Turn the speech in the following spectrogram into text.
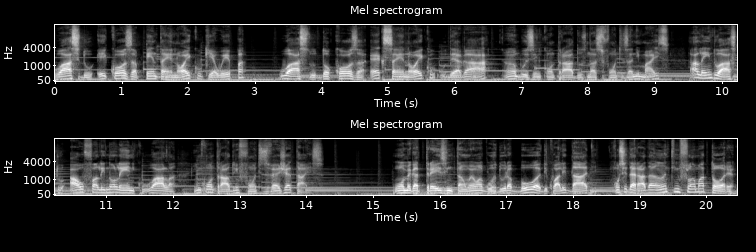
o ácido eicosa pentaenóico, que é o EPA, o ácido docosa hexaenóico, o DHA, ambos encontrados nas fontes animais, além do ácido alfa-linolênico, o ALA, encontrado em fontes vegetais. O ômega 3, então, é uma gordura boa de qualidade, considerada anti-inflamatória,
